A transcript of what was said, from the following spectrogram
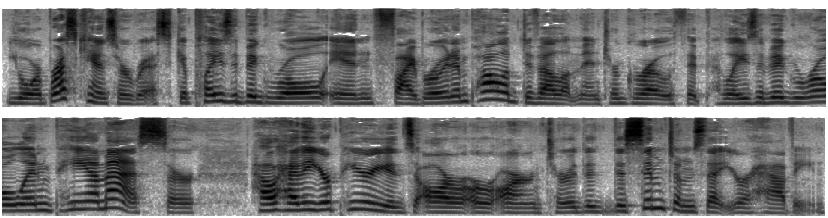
your breast cancer risk. It plays a big role in fibroid and polyp development or growth. It plays a big role in PMS or how heavy your periods are or aren't, or the, the symptoms that you're having.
